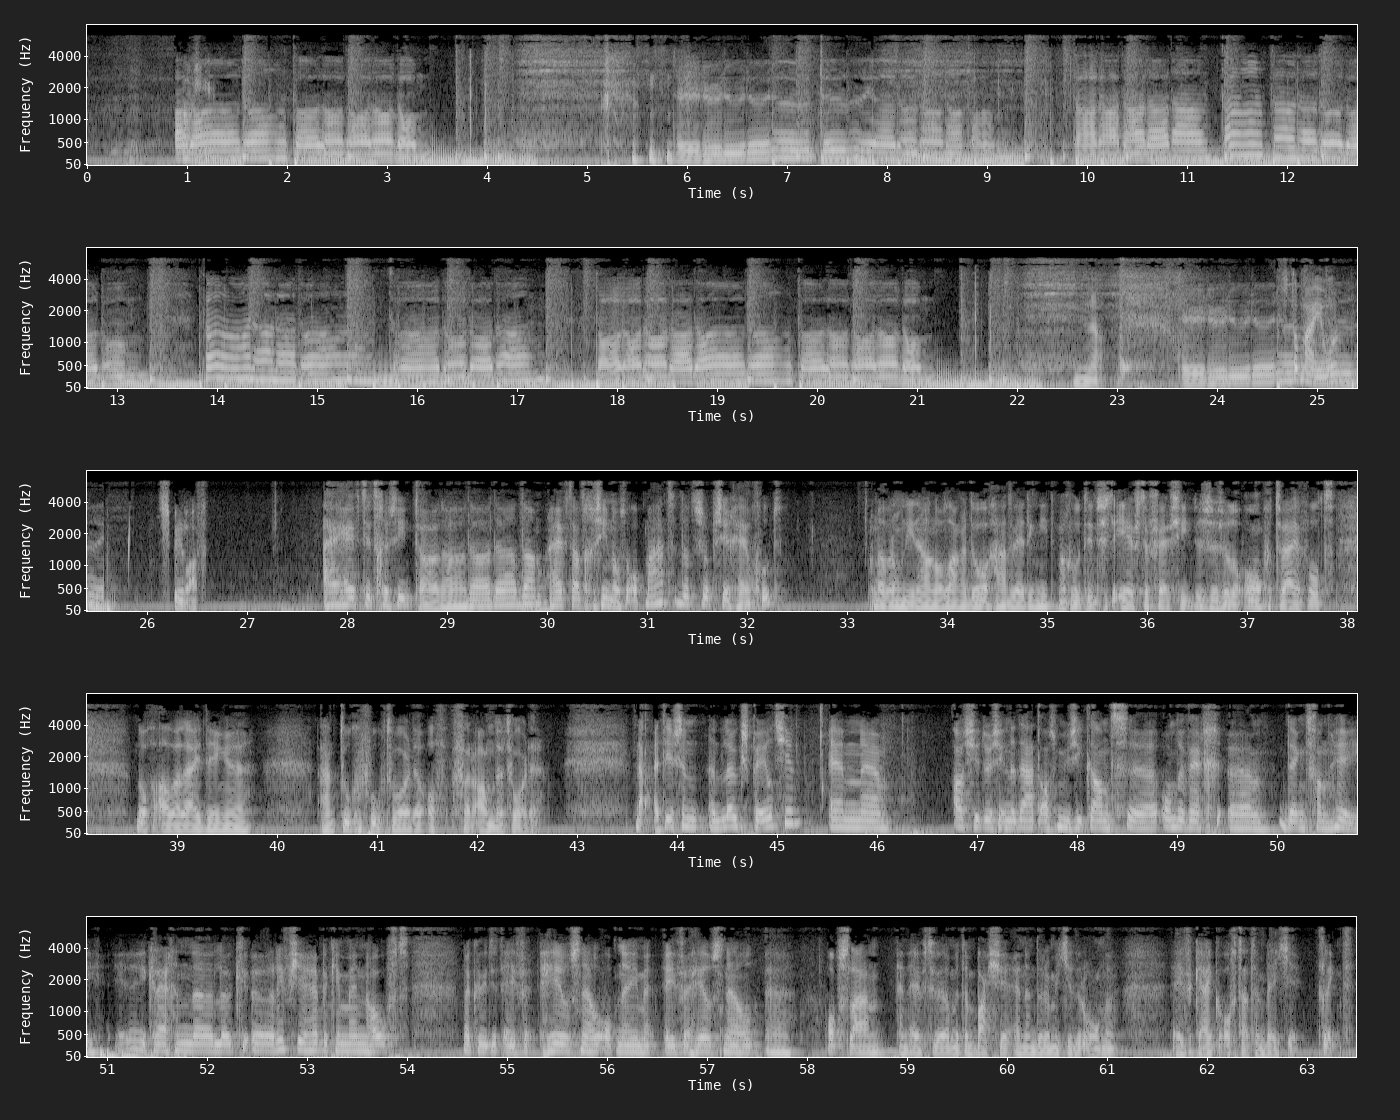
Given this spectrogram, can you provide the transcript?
Nou, stop maar jongen. Speel af. Hij heeft dit gezien. Hij heeft dat gezien als opmaat. Dat is op zich heel goed. Maar waarom die nou nog langer doorgaat, weet ik niet. Maar goed, dit is de eerste versie. Dus er zullen ongetwijfeld nog allerlei dingen aan toegevoegd worden of veranderd worden. Nou, het is een, een leuk speeltje. En eh, als je dus inderdaad als muzikant eh, onderweg eh, denkt van... hé, hey, ik krijg een leuk riffje heb ik in mijn hoofd... dan kun je dit even heel snel opnemen. Even heel snel opslaan. En eventueel met een basje en een drummetje eronder. Even kijken of dat een beetje klinkt.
